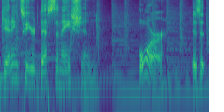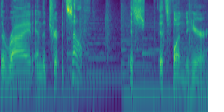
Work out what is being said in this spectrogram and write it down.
getting to your destination or is it the ride and the trip itself? It's it's fun to hear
